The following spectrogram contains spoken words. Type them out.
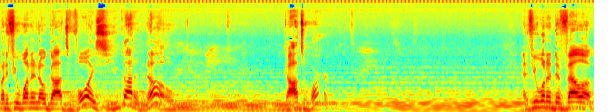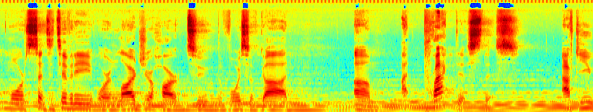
But if you want to know God's voice, you got to know God's word. And if you want to develop more sensitivity or enlarge your heart to the voice of God, um, I, practice this. After you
